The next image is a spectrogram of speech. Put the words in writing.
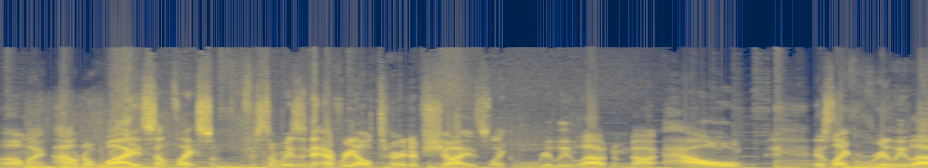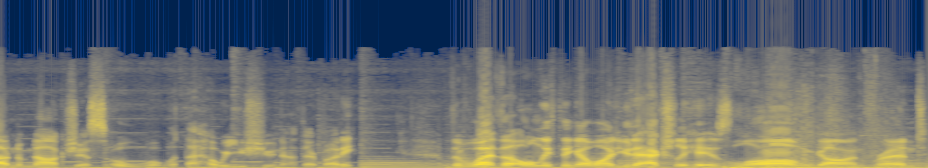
Oh my, I don't know why. It sounds like some for some reason every alternative shot is like really loud and obnoxious. Ow! Is like really loud and obnoxious. Oh, what, what the hell were you shooting at there, buddy? The what? The only thing I wanted you to actually hit is long gone, friend.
